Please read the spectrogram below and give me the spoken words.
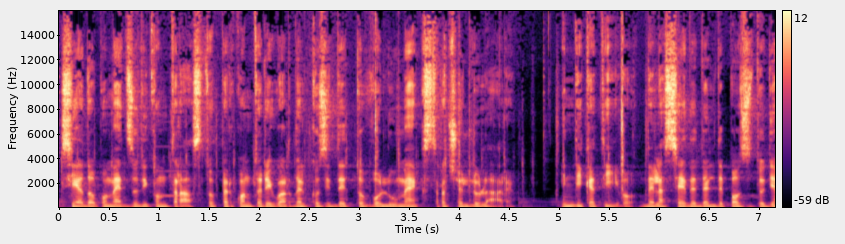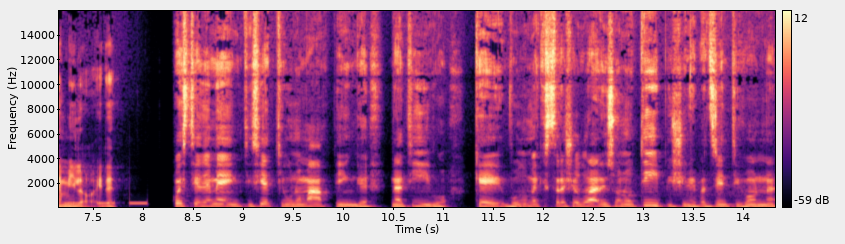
sia dopo mezzo di contrasto per quanto riguarda il cosiddetto volume extracellulare, indicativo della sede del deposito di amiloide. Questi elementi, sia T1 mapping nativo che volume extracellulare sono tipici nei pazienti con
